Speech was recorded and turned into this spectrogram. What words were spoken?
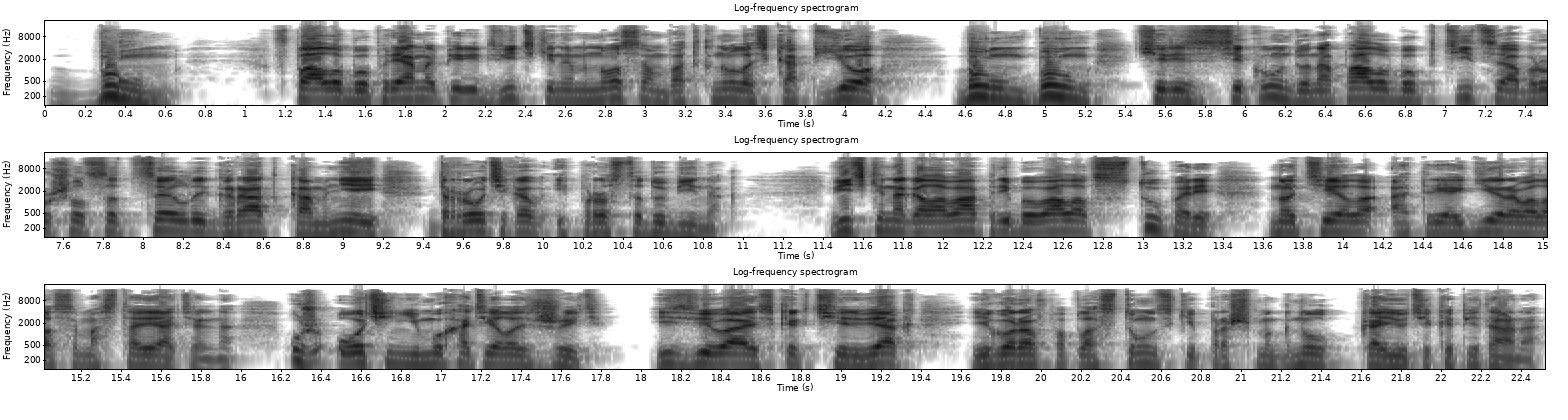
Бум! В палубу прямо перед Витькиным носом воткнулось копье. Бум-бум! Через секунду на палубу птицы обрушился целый град камней, дротиков и просто дубинок. Витькина голова пребывала в ступоре, но тело отреагировало самостоятельно. Уж очень ему хотелось жить. Извиваясь как червяк, Егоров по-пластунски прошмыгнул к каюте капитана.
